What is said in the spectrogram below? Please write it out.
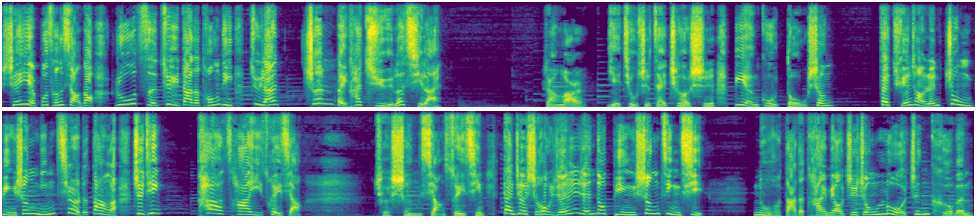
谁也不曾想到，如此巨大的铜鼎居然真被他举了起来。然而，也就是在这时，变故陡生，在全场人众屏声凝气儿的当儿，只听“咔嚓”一脆响。这声响虽轻，但这时候人人都屏声静气。偌大的太庙之中，落针可闻，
